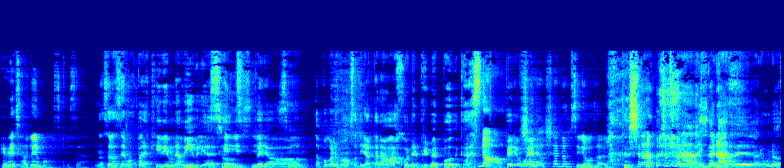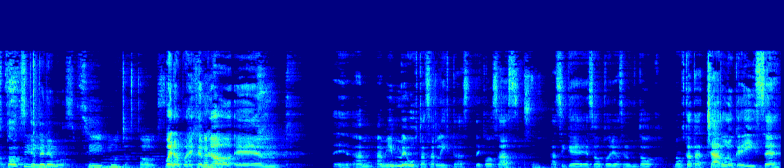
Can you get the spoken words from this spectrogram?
¿Querés? Hablemos. Sea. nosotros tenemos para escribir una biblia de Sí, sí, pero tampoco nos vamos a tirar tan abajo en el primer podcast. No, Pero bueno. Ya, ya nos iremos a hablar. ya, ya te van a enterar de algunos Sí. que tenemos. Sí, muchos talks. Bueno, por ejemplo, eh, eh, a, a mí me gusta hacer listas de cosas, Sí. así que eso podría ser un toque. Me gusta tachar lo que hice.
